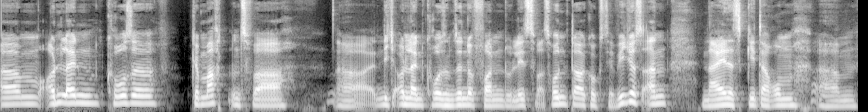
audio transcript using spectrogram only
ähm, Online-Kurse gemacht und zwar äh, nicht Online-Kurse im Sinne von, du lädst was runter, guckst dir Videos an. Nein, es geht darum, ähm,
